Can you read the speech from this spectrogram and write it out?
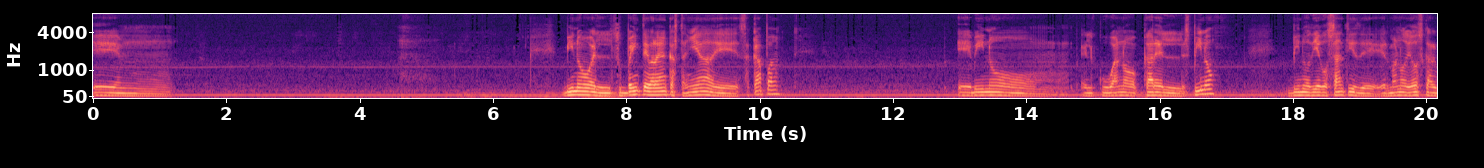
Em, vino el sub-20 Brian Castañeda de Zacapa. Eh, vino el cubano Karel Espino, vino Diego Santis, de, hermano de Oscar,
